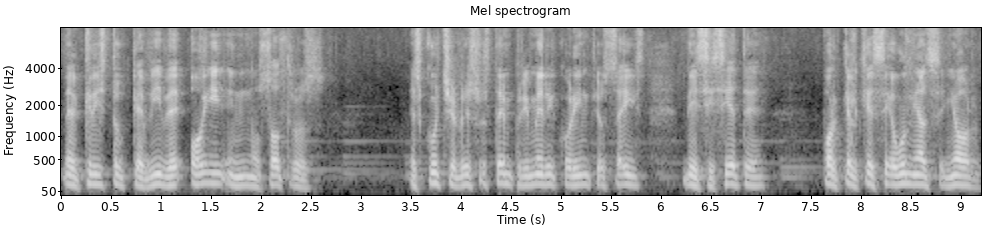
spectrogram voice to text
del Cristo que vive hoy en nosotros. Escúchelo, eso está en 1 Corintios 6, 17, porque el que se une al Señor,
